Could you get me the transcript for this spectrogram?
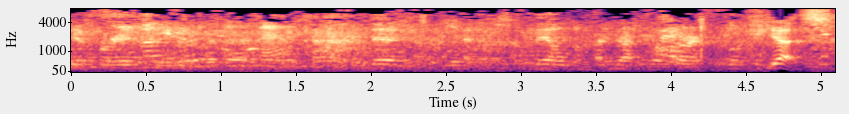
differentiated with that. Then they'll start looking. Yes.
